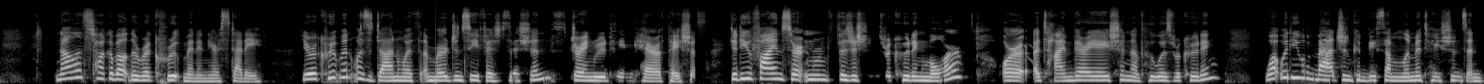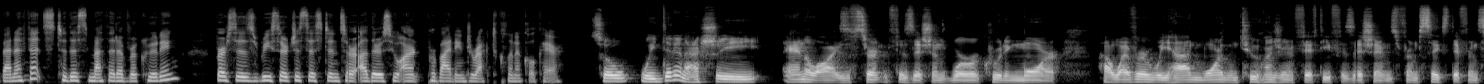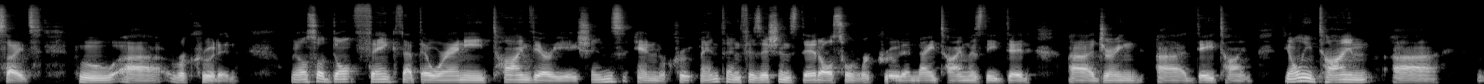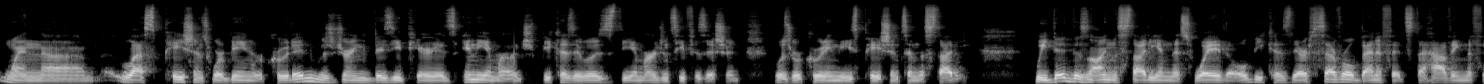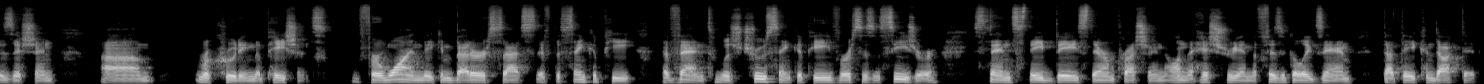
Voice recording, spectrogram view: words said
Now let's talk about the recruitment in your study. Your recruitment was done with emergency physicians during routine care of patients. Did you find certain physicians recruiting more or a time variation of who was recruiting? What would you imagine could be some limitations and benefits to this method of recruiting versus research assistants or others who aren't providing direct clinical care? So, we didn't actually analyze if certain physicians were recruiting more. However, we had more than 250 physicians from six different sites who uh, recruited. We also don't think that there were any time variations in recruitment, and physicians did also recruit at nighttime as they did uh, during uh, daytime. The only time uh, when uh, less patients were being recruited was during busy periods in the emerge because it was the emergency physician who was recruiting these patients in the study. We did design the study in this way, though, because there are several benefits to having the physician um, recruiting the patients. For one, they can better assess if the syncope event was true syncope versus a seizure, since they base their impression on the history and the physical exam that they conducted.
